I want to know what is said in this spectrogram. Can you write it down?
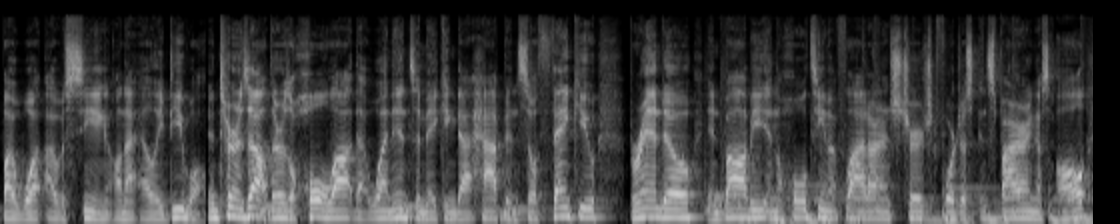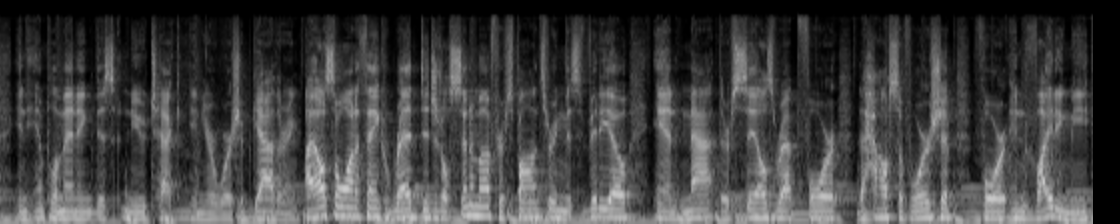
by what I was seeing on that LED wall. And turns out there was a whole lot that went into making that happen. So thank you, Brando and Bobby and the whole team at Flatirons Church for just inspiring us all in implementing this new tech in your worship gathering. I also want to thank Red Digital Cinema for sponsoring this video and Matt, their sales rep for for the House of Worship for inviting me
